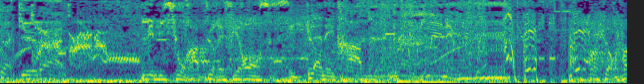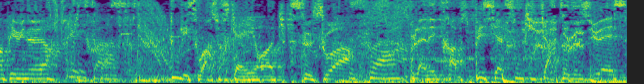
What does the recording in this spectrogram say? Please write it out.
Check it out. L'émission rap de référence, c'est Planète Rap. 20h, 21h, tous les soirs. Tous les soirs sur Skyrock. Ce soir, Planète Rap spécial son qui cartonne aux US.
